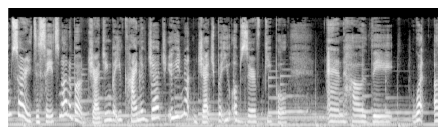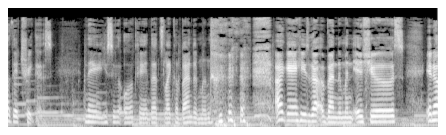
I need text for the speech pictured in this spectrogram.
I'm sorry to say it's not about judging, but you kind of judge. You not judge, but you observe people and how they what are their triggers. They used to go, oh, okay, that's like abandonment. okay, he's got abandonment issues, you know,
